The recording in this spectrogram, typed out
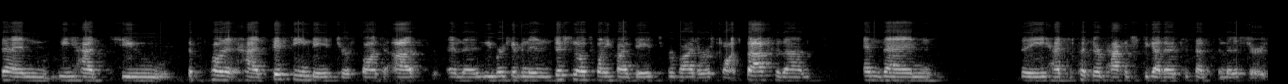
then we had to, the proponent had 15 days to respond to us, and then we were given an additional 25 days to provide a response back to them, and then they had to put their package together to send to the ministers.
